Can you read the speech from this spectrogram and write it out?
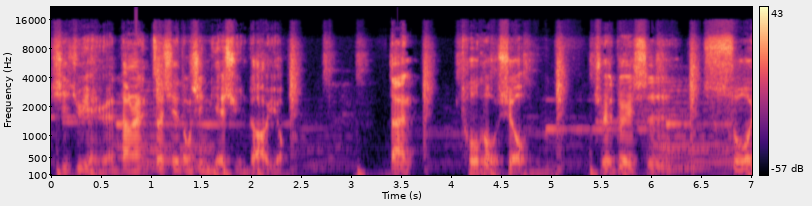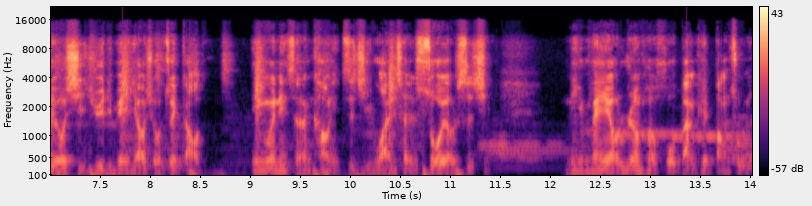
喜剧演员，当然这些东西你也许你都要有。但脱口秀绝对是所有喜剧里面要求最高的，因为你只能靠你自己完成所有事情，你没有任何伙伴可以帮助你。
